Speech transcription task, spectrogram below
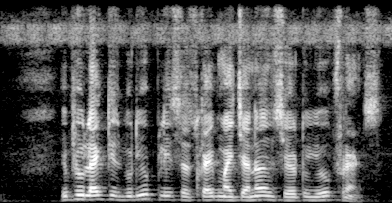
If you like this video, please subscribe my channel and share to your friends.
